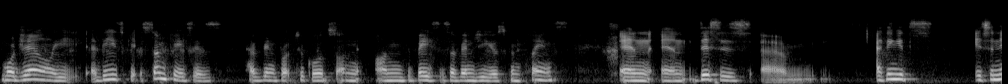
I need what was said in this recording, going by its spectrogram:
more generally, these some cases have been brought to courts on on the basis of NGOs complaints, and and this is um, I think it's it's an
